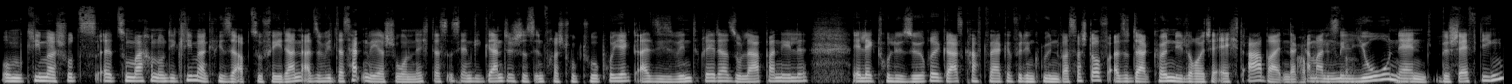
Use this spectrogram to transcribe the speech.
um Klimaschutz äh, zu machen und die Klimakrise abzufedern. Also wie, das hatten wir ja schon. Nicht? Das ist ja ein gigantisches Infrastrukturprojekt. all diese Windräder, Solarpaneele, Elektrolyseure, Gaskraftwerke für den grünen Wasserstoff. Also da können die Leute echt arbeiten. Da Aber kann man Millionen beschäftigen.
